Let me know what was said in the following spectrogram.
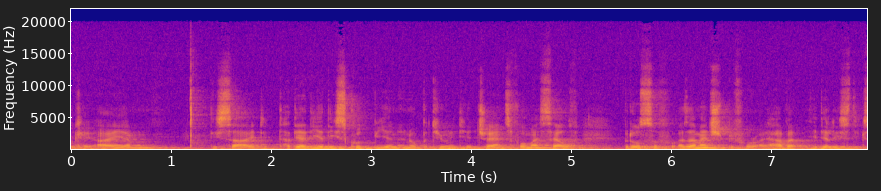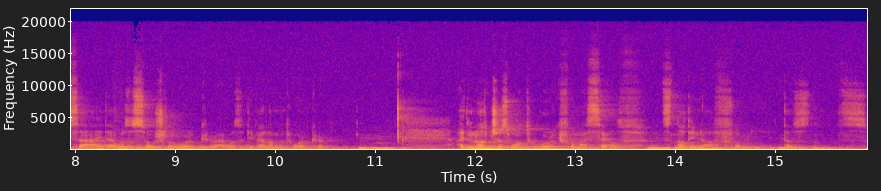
okay. I um, decided had the idea this could be an, an opportunity, a chance for myself, but also for, as I mentioned before, I have an idealistic side. I was a social worker. I was a development worker. Mhm. I do not just want to work for myself. Mm. It's not enough for me. It doesn't.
